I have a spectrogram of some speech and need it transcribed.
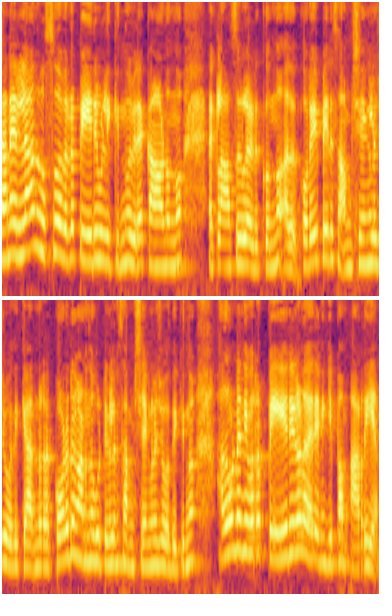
കാരണം എല്ലാ ദിവസവും അവരുടെ പേര് വിളിക്കുന്നു ഇവരെ കാണുന്നു ക്ലാസ്സുകൾ എടുക്കുന്നു. അത് കുറേ പേര് സംശയങ്ങൾ ചോദിക്കാറുണ്ട്. റെക്കോർഡ് കാണുന്ന കുട്ടികളും സംശയങ്ങൾ ചോദിക്കുന്നു. അതുകൊണ്ട് തന്നെ ഇവരുടെ പേരുകൾ വരെ എനിക്കിപ്പം അറിയാം.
